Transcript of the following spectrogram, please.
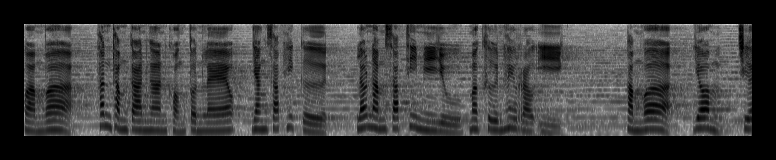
ความว่า ท่านทำการงานของตนแล้ว ยังทรัพย์ให้เกิด แล้วนำทรัพย์ที่มีอยู่มาคืนให้เราอีกคำว่า ย่อม เชื้อ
